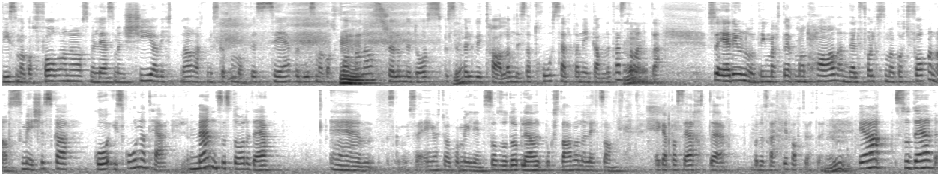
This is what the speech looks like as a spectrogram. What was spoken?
de som har gått foran oss. Vi leser om en sky av vitner. At vi skal på en måte se på de som har gått foran mm. oss. Selv om det da selvfølgelig taler om disse trosheltene i Gamle testamentet. Så er det jo noen ting med at man har en del folk som har gått foran oss, som vi ikke skal gå i skoene til. Men så står det det Um, skal vi se, Jeg vet du har på meg linser, så da blir bokstavene litt sånn Jeg har passert eh, både 30 og 40, vet du. Mm. Ja, Så der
